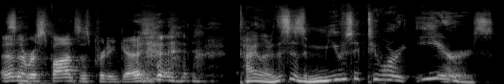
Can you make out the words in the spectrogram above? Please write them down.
And So- the response is pretty good. Tyler, this is music to our ears.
